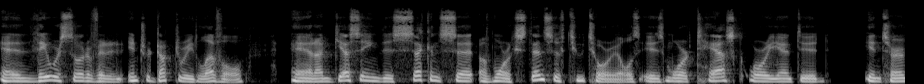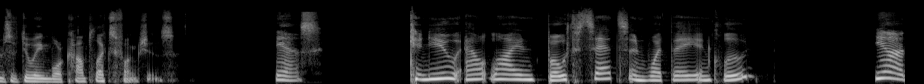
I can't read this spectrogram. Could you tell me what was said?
and they were sort of at an introductory level. And I'm guessing this second set of more extensive tutorials is more task oriented in terms of doing more complex functions. Yes. Can you outline both sets and what they include? Yeah,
